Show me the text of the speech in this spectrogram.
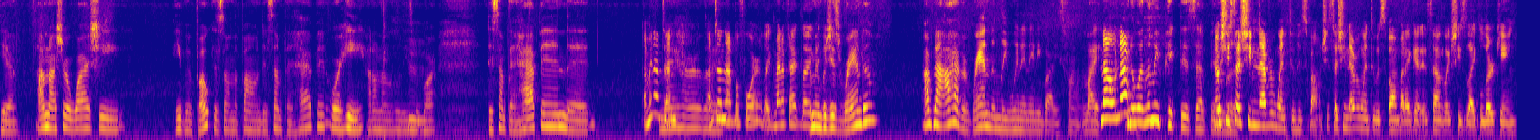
Yeah. I'm not sure why she even focused on the phone. Did something happen? Or he, I don't know who these mm. people are did something happen that I mean, I've done her, like, I've done that before. Like matter of fact, like I mean, but just random. I've not. I haven't randomly went in anybody's phone. Like No, no. You know what? Let me pick this up. And No, she look. said she never went through his phone. She said she never went through his phone, but I get it sounds like she's like lurking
